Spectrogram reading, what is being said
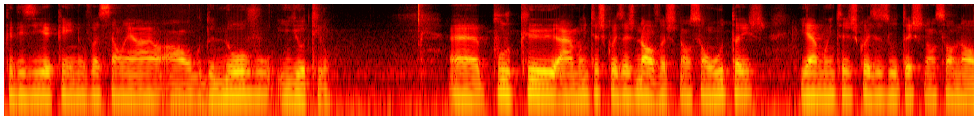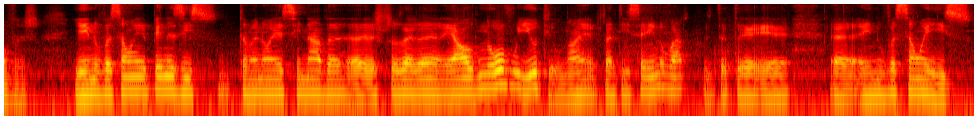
que dizia que a inovação é algo de novo e útil. Uh, porque há muitas coisas novas que não são úteis e há muitas coisas úteis que não são novas. E a inovação é apenas isso, também não é assim nada, as pessoas é, é algo novo e útil, não é? Portanto, isso é inovar, Portanto, é, é, a inovação é isso.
